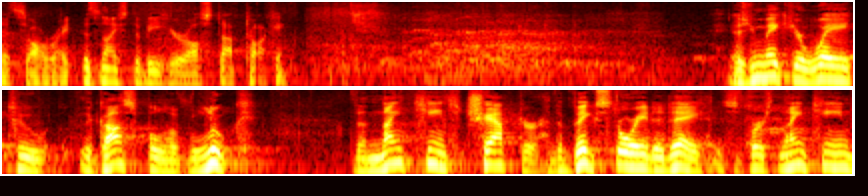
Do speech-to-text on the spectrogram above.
it's all right. It's nice to be here. I'll stop talking. As you make your way to the Gospel of Luke, the 19th chapter, the big story today is verse 19,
